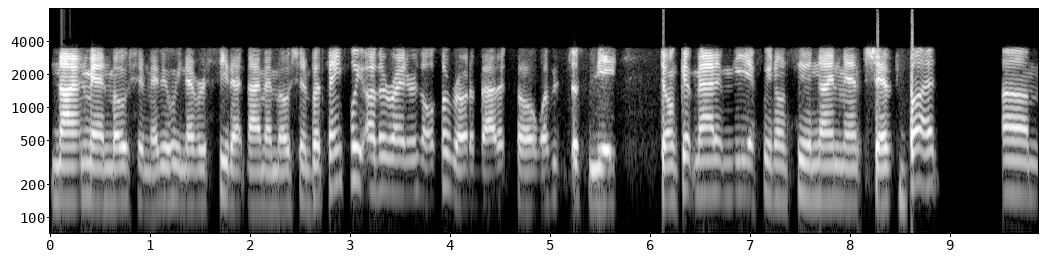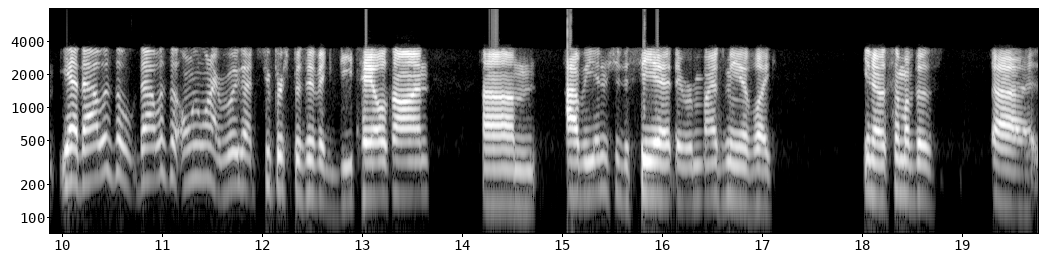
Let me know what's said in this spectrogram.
nine man motion, maybe we never see that nine man motion. But thankfully, other writers also wrote about it, so it wasn't just me don't get mad at me if we don't see the nine man shift. But um, yeah, that was the that was the only one I really got super specific details on. Um, I'll be interested to see it. It reminds me of like, you know, some of those uh,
